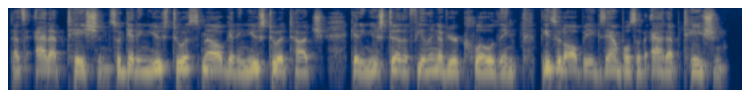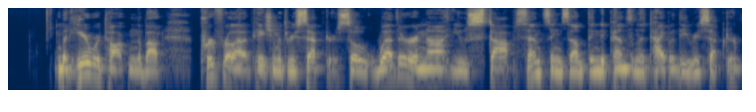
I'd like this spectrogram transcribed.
That's adaptation. So getting used to a smell, getting used to a touch, getting used to the feeling of your clothing. These would all be examples of adaptation. But here we're talking about peripheral adaptation with receptors. So whether or not you stop sensing something depends on the type of the receptor.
